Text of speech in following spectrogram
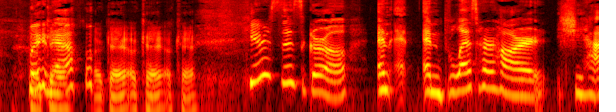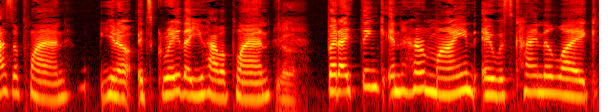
right okay. now. okay, okay, okay. Here's this girl, and and- and bless her heart, she has a plan. You know, it's great that you have a plan. Yeah. But I think in her mind, it was kind of like.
